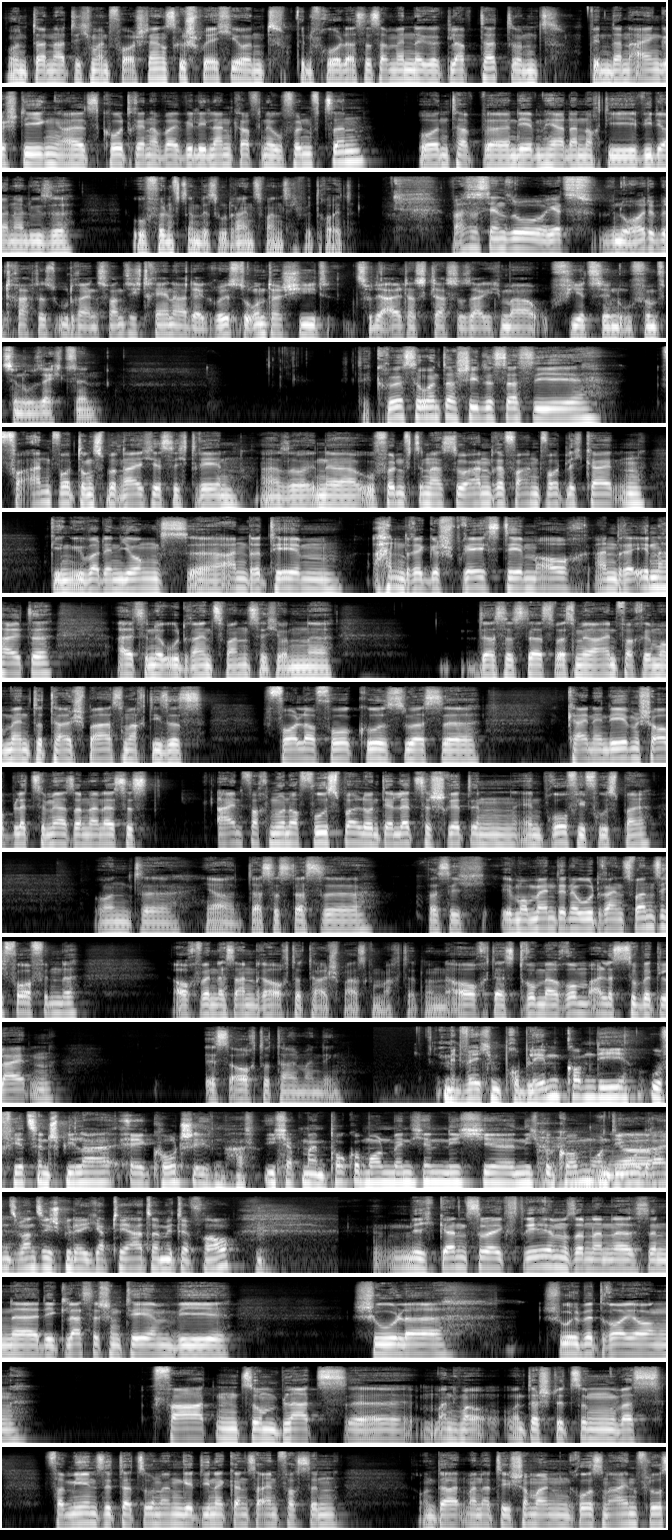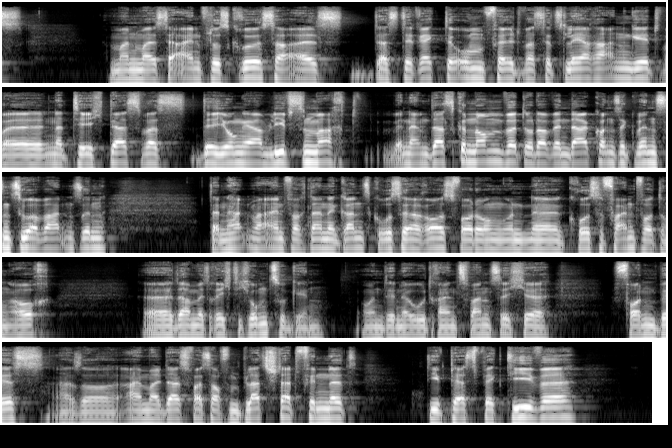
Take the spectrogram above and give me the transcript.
Und dann hatte ich mein Vorstellungsgespräch und bin froh, dass es am Ende geklappt hat und bin dann eingestiegen als Co-Trainer bei Willi Landgraf in der U15 und habe äh, nebenher dann noch die Videoanalyse U15 bis U23 betreut. Was ist denn so jetzt, wenn du heute betrachtest, U23-Trainer, der größte Unterschied zu der Altersklasse, sage ich mal, U14, U15, U16? Der größte Unterschied ist, dass die Verantwortungsbereiche sich drehen. Also in der U15 hast du andere Verantwortlichkeiten gegenüber den Jungs, äh, andere Themen, andere Gesprächsthemen auch, andere Inhalte als in der U23. Und äh, das ist das, was mir einfach im Moment total Spaß macht, dieses voller Fokus, du hast äh, keine Nebenschauplätze mehr, sondern es ist einfach nur noch Fußball und der letzte Schritt in, in Profifußball. Und äh, ja, das ist das, äh, was ich im Moment in der U23 vorfinde, auch wenn das andere auch total Spaß gemacht hat. Und auch das drumherum alles zu begleiten, ist auch total mein Ding. Mit welchen Problemen kommen die U14-Spieler? Ey, Coach, ich habe mein Pokémon-Männchen nicht, äh, nicht bekommen und ja. die U23-Spieler, ich habe Theater mit der Frau. Nicht ganz so extrem, sondern es sind äh, die klassischen Themen wie Schule, Schulbetreuung, Fahrten zum Platz, äh, manchmal Unterstützung, was Familiensituationen angeht, die nicht ganz einfach sind. Und da hat man natürlich schon mal einen großen Einfluss. Manchmal ist der Einfluss größer als das direkte Umfeld, was jetzt Lehrer angeht, weil natürlich das, was der Junge am liebsten macht, wenn einem das genommen wird oder wenn da Konsequenzen zu erwarten sind, dann hat man einfach da eine ganz große Herausforderung und eine große Verantwortung auch, äh, damit richtig umzugehen. Und in der U23 äh, von bis, also einmal das, was auf dem Platz stattfindet, die Perspektive,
